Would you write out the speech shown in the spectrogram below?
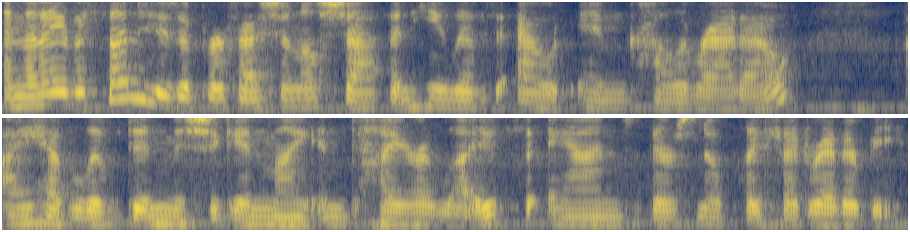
And then I have a son who's a professional chef and he lives out in Colorado. I have lived in Michigan my entire life, and there's no place I'd rather be.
